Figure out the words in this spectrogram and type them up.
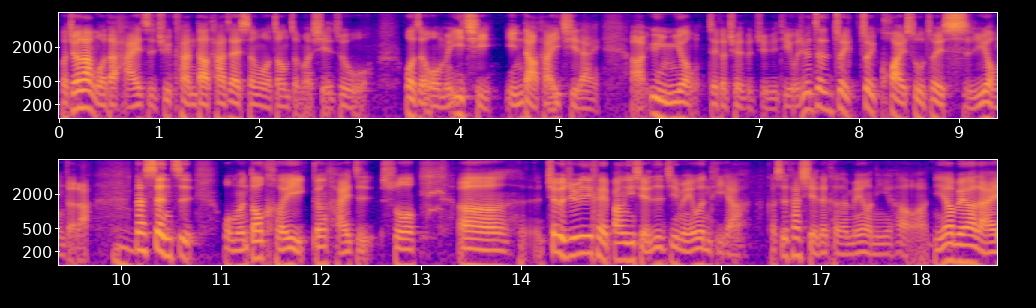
我就让我的孩子去看到他在生活中怎么协助我，或者我们一起引导他一起来啊运用这个 ChatGPT。我觉得这是最最快速、最实用的啦。嗯、那甚至我们都可以跟孩子说，呃，ChatGPT 可以帮你写日记，没问题啊。可是他写的可能没有你好啊，你要不要来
